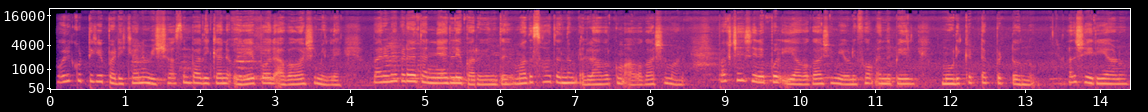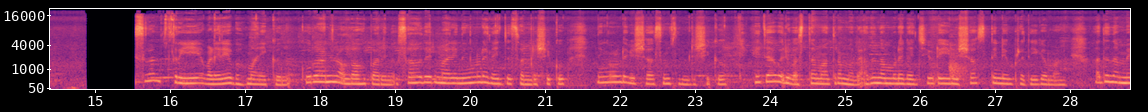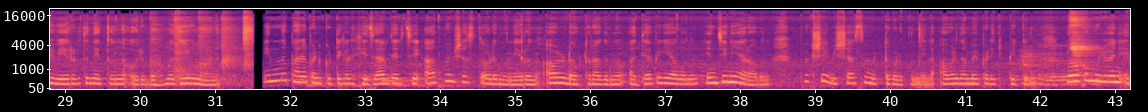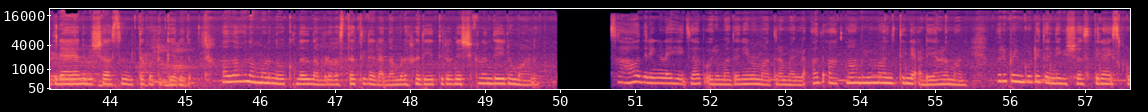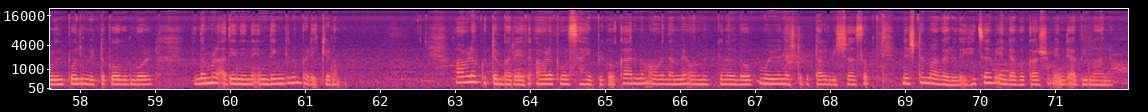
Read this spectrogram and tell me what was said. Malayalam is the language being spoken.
ഒരു കുട്ടിക്ക് പഠിക്കാനും വിശ്വാസം പാലിക്കാനും ഒരേപോലെ അവകാശമില്ലേ? ഭരണഘടന തന്നെയല്ലേ പറയുന്നത്. മതസ്വാതന്ത്ര്യം എല്ലാവർക്കും അവകാശമാണ്. പക്ഷേ ചിലപ്പോൾ ഈ അവകാശം യൂണിഫോം എന്ന പേരിൽ മുടിക്കെട്ടപ്പെട്ടുന്നു. അത് ശരിയാണോ? ഇസ്ലാം സ്ത്രീയെ വളരെ ബഹുമാനിക്കുന്നു. ഖുർആാനിൽ അള്ളാഹു പറയുന്നു സഹോദരിമാരെ നിങ്ങളുടെ ലജ്ജ സംരക്ഷിക്കൂ നിങ്ങളുടെ വിശ്വാസം സംരക്ഷിക്കൂ. ഹിജാബ് ഒരു വസ്ത്രം മാത്രമല്ല അത് നമ്മുടെ ലജ്ജയുടെയും വിശ്വാസത്തിന്റെയും പ്രതീകമാണ്. അത് നമ്മെ വേറെടുത്ത് നിർത്തുന്ന ഒരു ബഹുമതിയുമാണ്. ഇന്ന് പല പെൺകുട്ടികൾ ഹിജാബ് ധരിച്ച് ആത്മവിശ്വാസത്തോടെ മുന്നേറുന്നു. അവൾ ഡോക്ടറാകുന്നു അധ്യാപികയാകുന്നു എഞ്ചിനീയർ ആകുന്നു പക്ഷേ വിശ്വാസം വിട്ടുകൊടുക്കുന്നില്ല. അവൾ നമ്മെ പഠിപ്പിക്കുന്നു. ലോകം മുഴുവൻ എതിരായാലും വിശ്വാസം വിട്ടുകൊടുക്കരുത്. അള്ളാഹു നമ്മോട് നോക്കുന്നത് നമ്മുടെ വസ്ത്രത്തിലല്ല നമ്മുടെ ഹൃദയത്തിലോ നിഷ്കളന്തയിലുമാണ് സഹോദരങ്ങളെ ഹിജാബ് ഒരു മതനിയമം മാത്രമല്ല അത് ആത്മാഭിമാനത്തിന്റെ അടയാളമാണ്. ഒരു പെൺകുട്ടി തന്റെ വിശ്വാസത്തിനായി സ്കൂളിൽ പോലും വിട്ടുപോകുമ്പോൾ നമ്മൾ അതിൽ നിന്ന് എന്തെങ്കിലും പഠിക്കണം. അവളെ കുറ്റം പറയരുത്. അവളെ പ്രോത്സാഹിപ്പിക്കൂ. കാരണം അവൾ നമ്മെ ഓർമ്മിപ്പിക്കുന്നത് ലോകം മുഴുവൻ നഷ്ടപ്പെട്ടാൽ വിശ്വാസം നഷ്ടമാകരുത്. ഹിജാബ് എന്റെ അവകാശം എന്റെ അഭിമാനം.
